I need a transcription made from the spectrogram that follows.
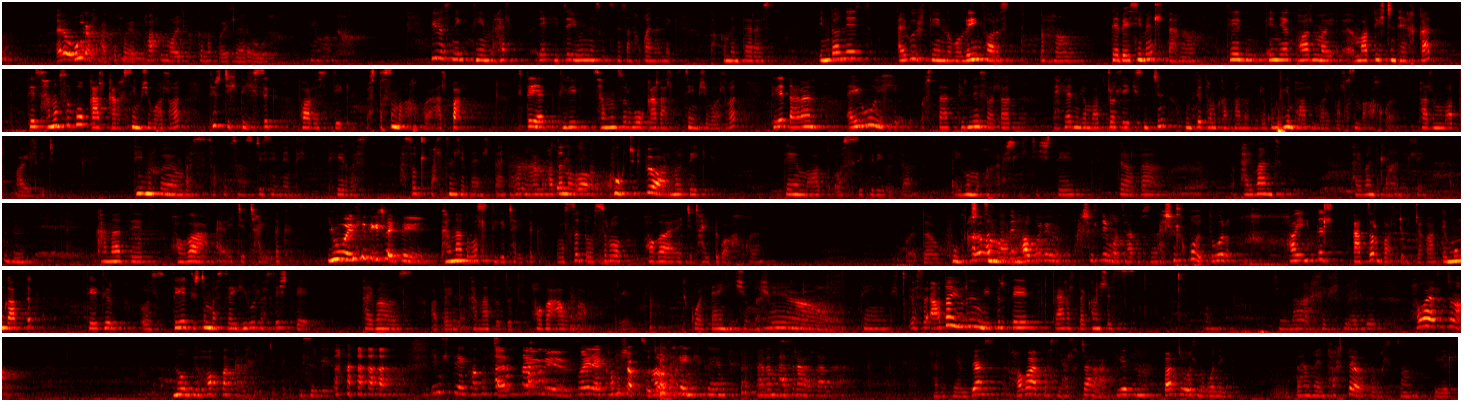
Арай өөр ахаа тэр хоёр palm oil, coconut oil арай өөр ах. Тийм үү. Би бас нэг тийм яг хизээ юунаас үзснээ санахгүй байна нэг документараас Индонез айгүй их тийм нөгөө rainforest аха тэ байсан юм байна л та. Тэгээд энэ яг пол модыг чинь тарих гад тэгээд санамсаргүй гал гаргасан юм шиг болгоод тэр жигтэй хэсэг форестийг устгасан байгаа байхгүй албаар. Гэтэ яг тэрийг санамсаргүй гал алдсан юм шиг болгоод тэгээд дараа нь айгүй их устдаад тэрнээс болоод дахиад ингээ моджуулъя гэсэн чинь үнэтэй том компаниуд ингээ бүгдгийн palm oil болгосон байгаа байхгүй юу? Palm mod oil гэж. Тиймэрхүү юм бас сонсч ирсэн юм байна. Тэгэхээр бас асуудал болцсон юм байна л да. Одоо нөгөө хөгжиж буй орнуудыг тийм мод ус эднэрийг одоо айгүй муухайгаар ашиглаж штэ. Тэр одоо Тайванд Тайванд үл хаана үлээ. Канадад хогоо аваачиж хайдаг. Юу вэ? Хэн тэгж хайдаг? Канад улс тэгж хайдаг. Улсад улс руу хогоо аваачиж хайдаг байгаа? Одоо хөгжсөн орн. Хогыг ашиглад юм уу цаад усан? Ашиглахгүй зүгээр хоёгдл газар болж өгж байгаа. Тэгээ мөнгө авдаг. Тэгээ тэр улс тэгээ тэр чинь бас сая хэрүүл болсон шүү дээ. Тайван улс одоо энэ Канадуудад хогоо аав аав тэргээд тэггүй бол дайн хийн шүү мөн шүү. Тийм. Бас одоо ер нь бид нар тэ байгальтай conscious тийм аа ах хэрэгтэй. Хогоо ялгаж байна нөө би хог баг гарахыг хичээдэг эсэргээр. Энд гэхдээ яг хог болчих. Харин тийм ээ. Тэр яг кофе шоп сууж байгаа. Тэгэхээр ингэхгүй юм. Дараа нь газраа болоод. Харин тийм. Би бас хогоо бас ялгаж байгаа. Тэгээд болж өгвөл нөгөө нэг байнгын тортой явдаг болцсон. Тэгэл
